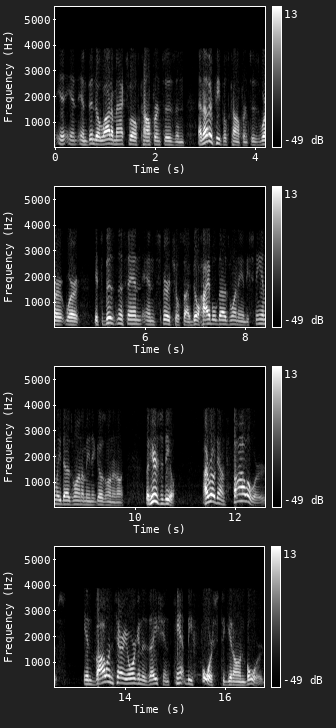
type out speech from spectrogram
and, and been to a lot of Maxwell's conferences and and other people's conferences where where it's business and and spiritual side. Bill Hybel does one, Andy Stanley does one. I mean, it goes on and on. But here's the deal: I wrote down followers in voluntary organizations can't be forced to get on board.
